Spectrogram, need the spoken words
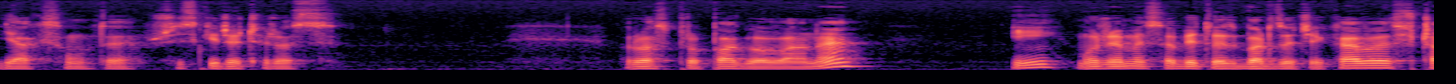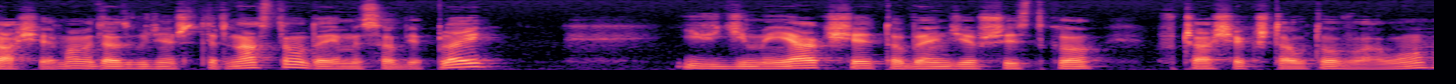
jak są te wszystkie rzeczy roz, rozpropagowane. I możemy sobie, to jest bardzo ciekawe, w czasie. Mamy teraz godzinę 14, dajemy sobie play i widzimy, jak się to będzie wszystko w czasie kształtowało.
